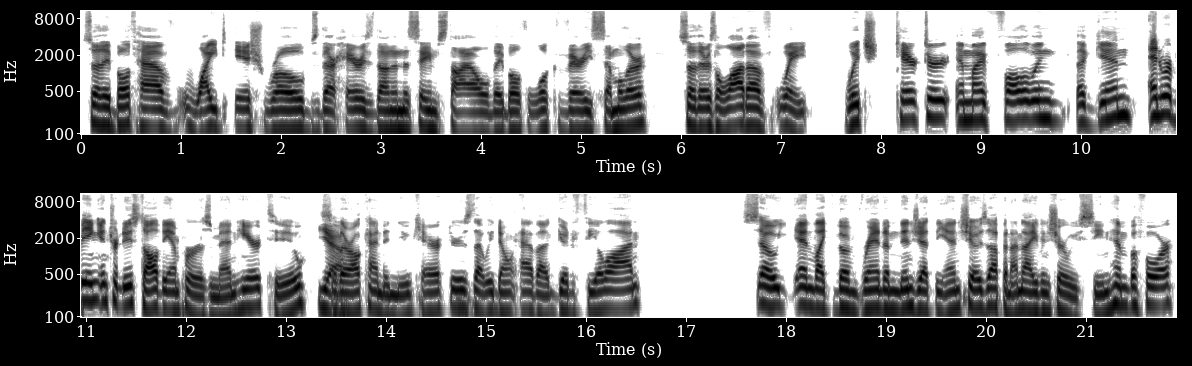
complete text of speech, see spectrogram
So they both have white-ish robes, their hair is done in the same style, they both look very similar. So there's a lot of wait, which character am I following again? And we're being introduced to all the Emperor's men here too. Yeah. So they're all kind of new characters that we don't have a good feel on. So and like the random ninja at the end shows up and I'm not even sure we've seen him before.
